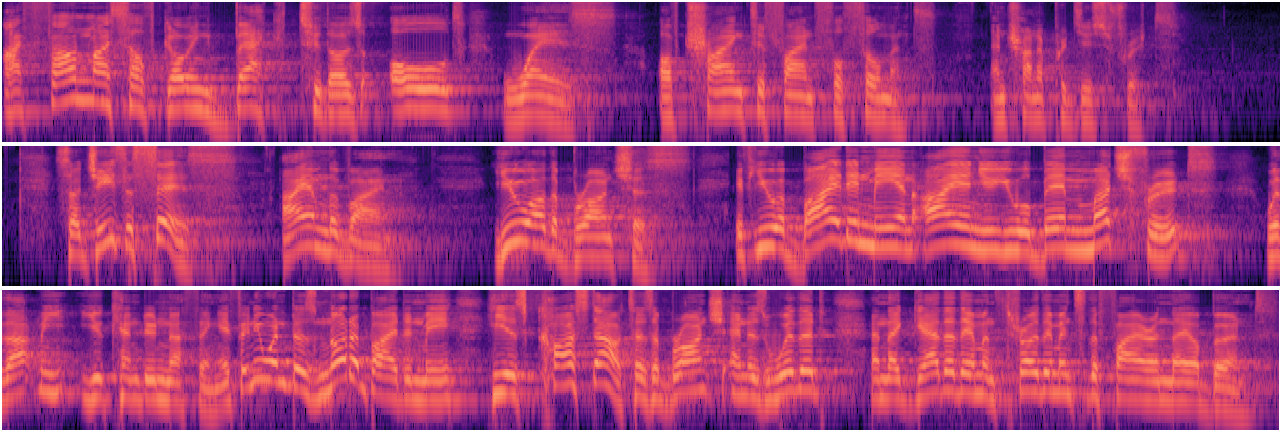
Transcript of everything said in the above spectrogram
I found myself going back to those old ways of trying to find fulfillment and trying to produce fruit. So, Jesus says, I am the vine, you are the branches. If you abide in me and I in you, you will bear much fruit. Without me, you can do nothing. If anyone does not abide in me, he is cast out as a branch and is withered, and they gather them and throw them into the fire, and they are burned.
